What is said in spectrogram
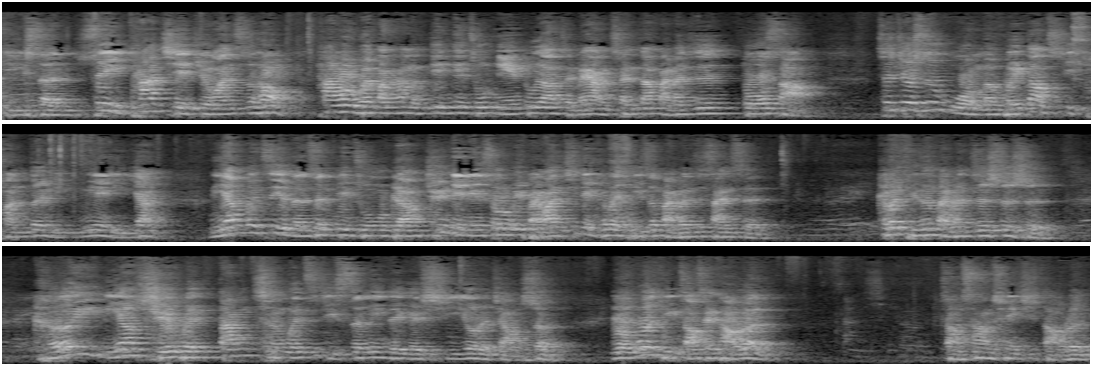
提升，所以他解决完之后，他会不会帮他们奠定出年度要怎么样成长百分之多少？这就是我们回到自己团队里面一样，你要为自己的人生定出目标。去年年收入一百万，今年可不可以提升百分之三十？可不可以提升百分之四十？可以，你要学会当成为自己生命的一个 CEO 的角色。有问题找谁讨论？找上线一起讨论，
